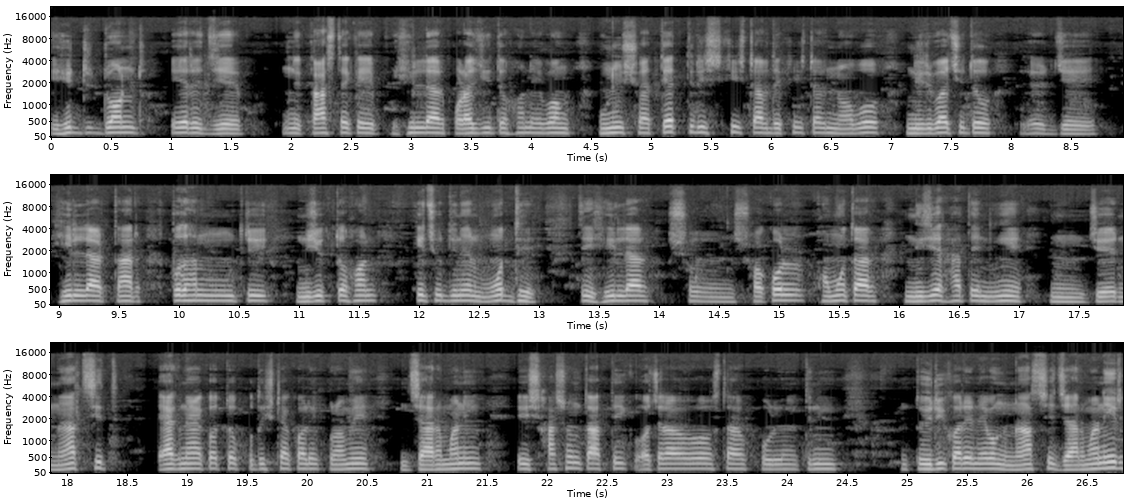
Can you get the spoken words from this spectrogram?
হিটডন্ড এর যে কাছ থেকে হিটলার পরাজিত হন এবং উনিশশো তেত্রিশ খ্রিস্টাব্দে খ্রিস্টাব্দ নবনির্বাচিত এ, যে হিটলার তার প্রধানমন্ত্রী নিযুক্ত হন কিছুদিনের মধ্যে যে হিটলার সকল ক্ষমতার নিজের হাতে নিয়ে যে নাৎসিত একনায়কত্ব প্রতিষ্ঠা করে ক্রমে জার্মানি এই শাসনতাত্ত্বিক অচলাবস্থা তিনি তৈরি করেন এবং নাৎসি জার্মানির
